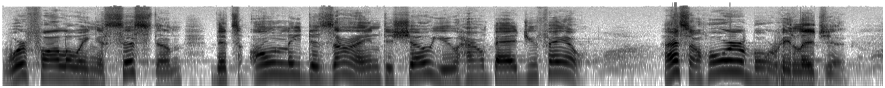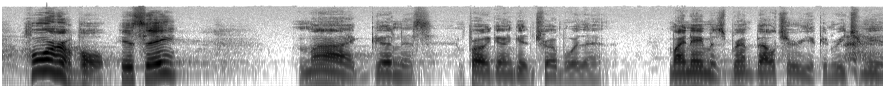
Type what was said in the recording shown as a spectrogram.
we're following a system that's only designed to show you how bad you fail. That's a horrible religion horrible, you see? My goodness. I'm probably going to get in trouble with that. My name is Brent Belcher. You can reach me.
